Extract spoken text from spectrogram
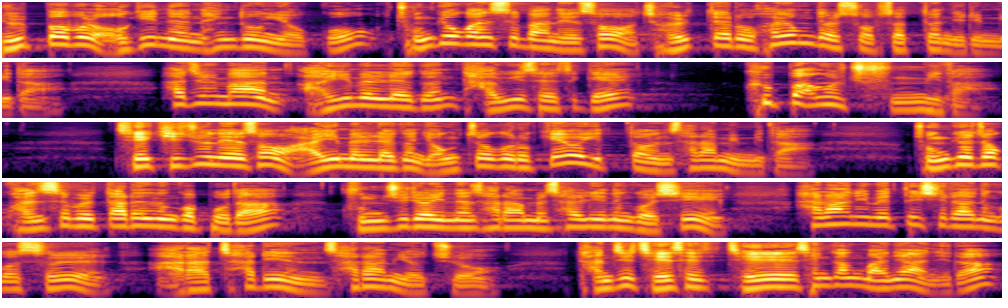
율법을 어기는 행동이었고 종교 관습 안에서 절대로 허용될 수 없었던 일입니다. 하지만 아이멜렉은 다윗에게 그 빵을 줍니다. 제 기준에서 아이멜렉은 영적으로 깨어있던 사람입니다. 종교적 관습을 따르는 것보다 굶주려 있는 사람을 살리는 것이 하나님의 뜻이라는 것을 알아차린 사람이었죠. 단지 제, 제 생각만이 아니라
